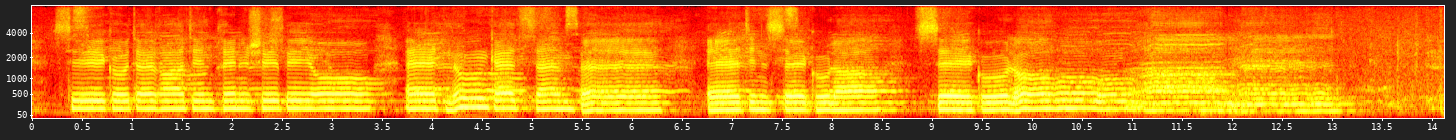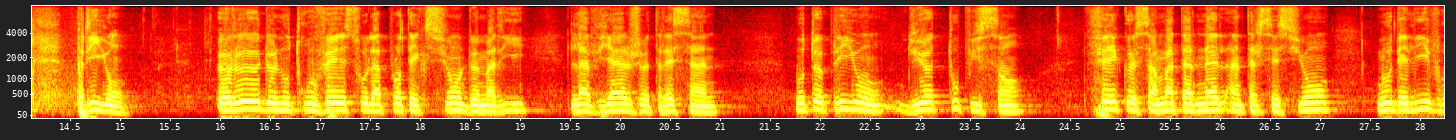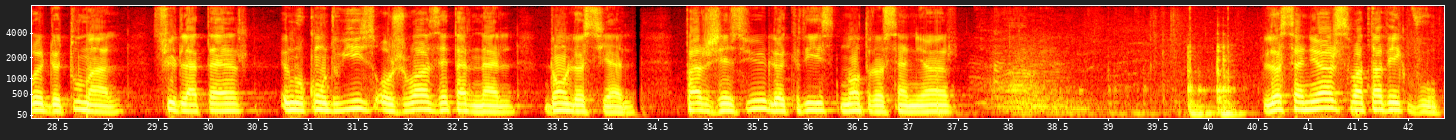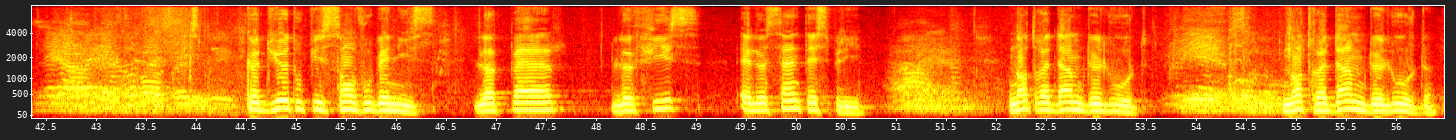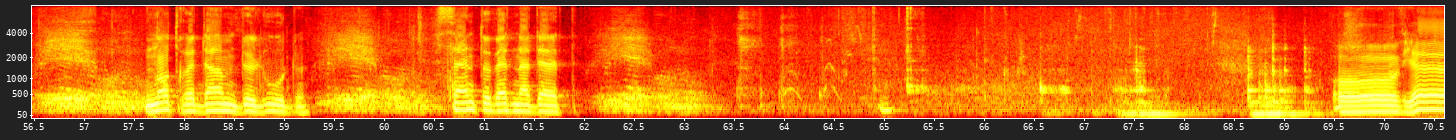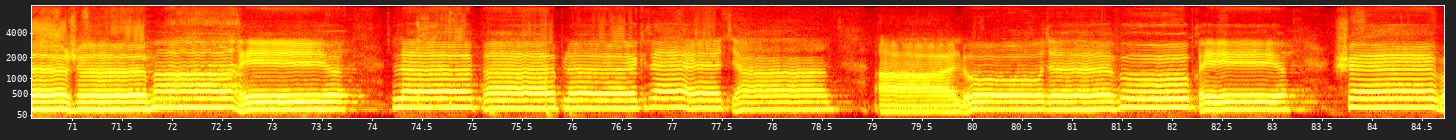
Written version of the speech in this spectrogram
sicut in principio et nunc et semper et in saecula saeculorum. Amen. Prions. Heureux de nous trouver sous la protection de Marie, la Vierge très sainte. Nous te prions, Dieu Tout-Puissant, fais que sa maternelle intercession nous délivre de tout mal sur la terre et nous conduise aux joies éternelles dans le ciel. Par Jésus le Christ, notre Seigneur. Le Seigneur soit avec vous. Que Dieu Tout-Puissant vous bénisse, le Père, le Fils et le Saint-Esprit. Notre-Dame de Lourdes. Notre-Dame de Lourdes. Notre-Dame de Lourdes. Sainte Bernadette. Ô Vierge Marie, le peuple chrétien, à Lourdes vous prie, chez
